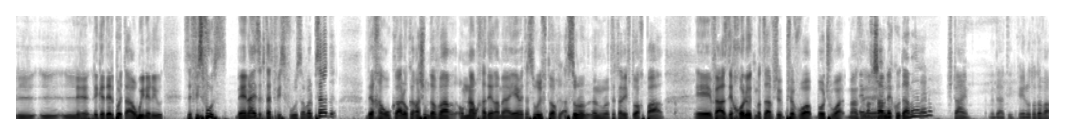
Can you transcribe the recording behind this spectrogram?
ולגדל פה את הווינריות. זה פספוס, בעיניי זה קצת פספוס, אבל בסדר. דרך ארוכה, לא קרה שום דבר, אמנם חדרה מאיימת, אסור, לפתוח, אסור לנו לתת לה לפתוח פער, אה, ואז יכול להיות מצב שבשבוע, בעוד שבועיים, מה זה? הם עכשיו נקודה מעלינו? שתיים, לדעתי, כי היינו אותו דבר.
